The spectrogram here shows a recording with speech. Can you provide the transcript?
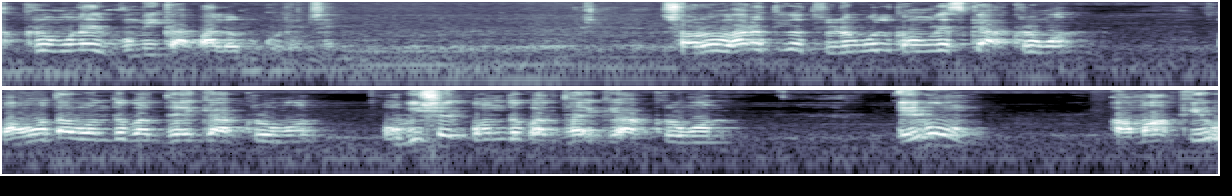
আক্রমণের ভূমিকা পালন করেছেন সর্বভারতীয় তৃণমূল কংগ্রেসকে আক্রমণ, মমতা বন্দ্যোপাধ্যায়কে আক্রমণ, অভিষেক বন্দ্যোপাধ্যায়কে আক্রমণ এবং আমাকেও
